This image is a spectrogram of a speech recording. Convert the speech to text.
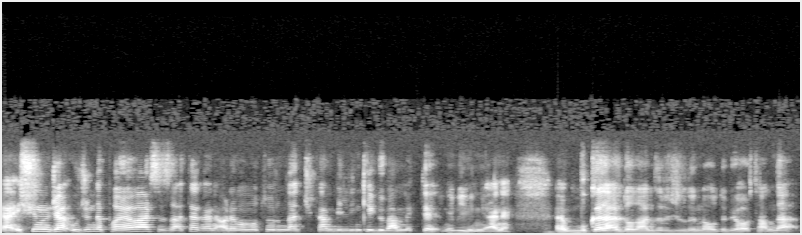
Yani işin uca, ucunda para varsa zaten hani arama motorundan çıkan bir linke güvenmek de ne bileyim yani e, bu kadar dolandırıcılığın olduğu bir ortamda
